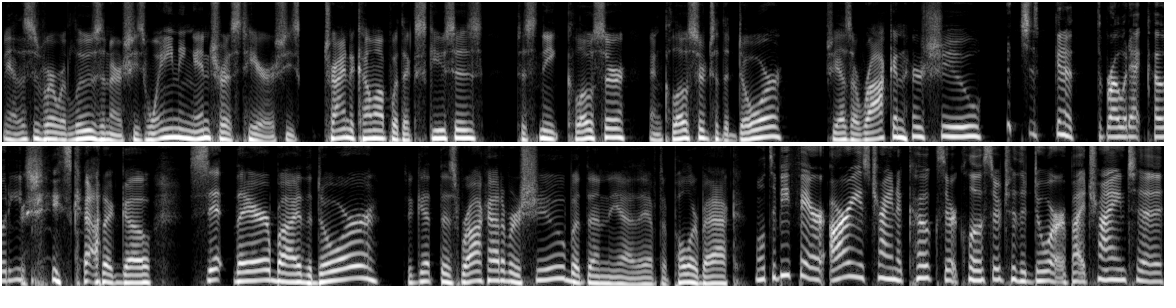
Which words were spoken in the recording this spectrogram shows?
Yeah, this is where we're losing her. She's waning interest here. She's trying to come up with excuses to sneak closer and closer to the door. She has a rock in her shoe. She's going to throw it at Kody. She's got to go sit there by the door to get this rock out of her shoe, but then, yeah, they have to pull her back. Well, to be fair, Ari is trying to coax her closer to the door by trying to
